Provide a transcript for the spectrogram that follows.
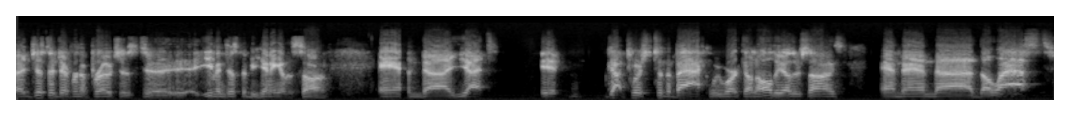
uh, just a different approach as to even just the beginning of the song. And uh, yet it got pushed to the back. We worked on all the other songs. And then uh, the last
